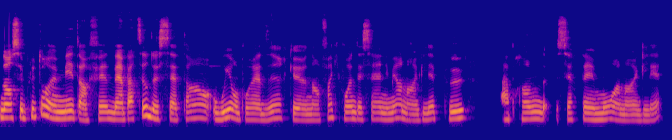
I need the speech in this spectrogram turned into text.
Non, c'est plutôt un mythe en fait. Mais à partir de 7 ans, oui, on pourrait dire qu'un enfant qui voit un dessin animé en anglais peut apprendre certains mots en anglais.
